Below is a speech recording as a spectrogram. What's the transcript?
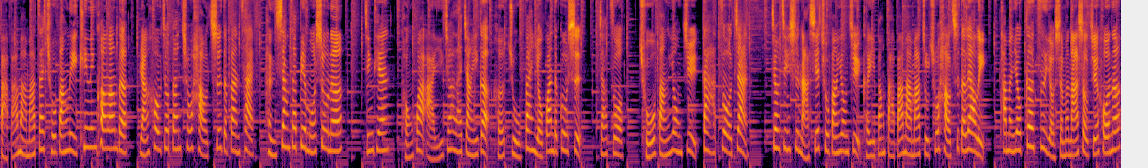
爸爸妈妈在厨房里叮铃哐啷的，然后就端出好吃的饭菜，很像在变魔术呢？今天童话阿姨就要来讲一个和煮饭有关的故事，叫做《厨房用具大作战》。究竟是哪些厨房用具可以帮爸爸妈妈煮出好吃的料理？他们又各自有什么拿手绝活呢？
